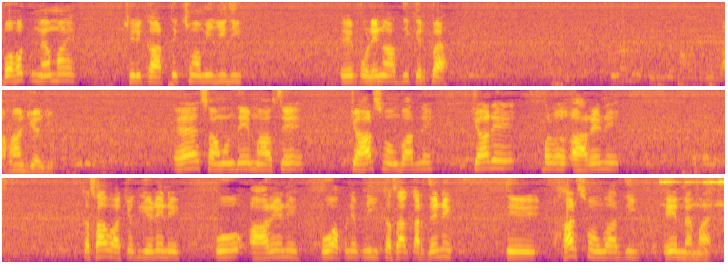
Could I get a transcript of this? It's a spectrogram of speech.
ਬਹੁਤ ਮਹਿਮਾ ਹੈ। ਸ਼੍ਰੀ ਕਾਰਤਿਕ ਸਵਾਮੀ ਜੀ ਦੀ ਇਹ ਭੋਲੇਨਾਥ ਦੀ ਕਿਰਪਾ ਹੈ। ਹਾਂਜੀ ਹਾਂਜੀ। ਇਹ ਸਾਵਣ ਦੇ ਮਾਸ ਦੇ ਚਾਰ ਸੋਮਵਾਰ ਨੇ, ਚਾਰੇ ਆ ਰਹੇ ਨੇ। ਕਥਾਵਾਚਕ ਜਿਹੜੇ ਨੇ, ਉਹ ਆ ਰਹੇ ਨੇ, ਉਹ ਆਪਣੀ ਆਪਣੀ ਕਥਾ ਕਰਦੇ ਨੇ ਤੇ ਹਰ ਸੋਮਵਾਰ ਦੀ ਇਹ ਮਹਿਮਾ ਹੈ।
